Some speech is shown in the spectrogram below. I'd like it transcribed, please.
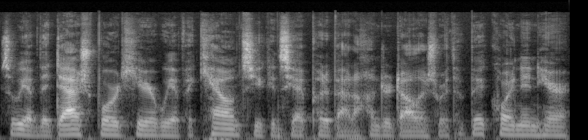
So we have the dashboard here, we have accounts. You can see I put about $100 worth of Bitcoin in here.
